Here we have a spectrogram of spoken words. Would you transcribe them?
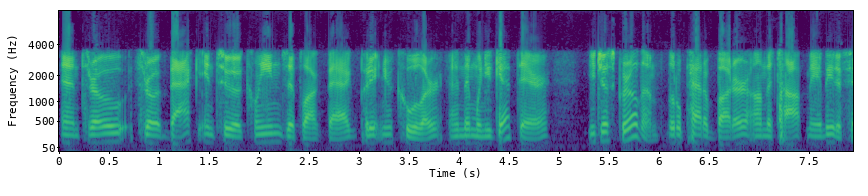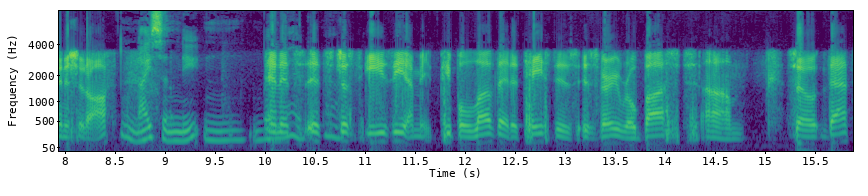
and throw throw it back into a clean Ziploc bag. Put it in your cooler, and then when you get there, you just grill them. little pat of butter on the top, maybe to finish it off. nice and neat and And it's it's just easy. I mean, people love that. It taste is is very robust. Um, so that's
